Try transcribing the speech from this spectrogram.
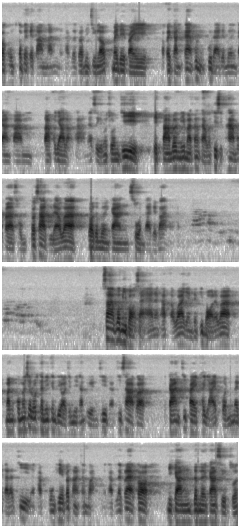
ก็คงต้องไปนไปตามนั้นนะครับ แล้วก็จริง ๆ แล้วไม่ได้ไปไปกันแกล้งผู้หนึ่งผู้ใดดำเนินการตามตามพยานหลักฐานนะสื่อมวลชนที่ติดตามเรื่องนี้มาตั้งแต่วันที่ 15 มกราคมก็ทราบอยู่แล้วว่าเราดำเนินการส่วนใดไปบ้างนะครับ ทราบว่ามีเบาะแสนะครับ แต่ว่าอย่างที่บอกเลยว่า มันคงไม่ใช่รถคันนี้คันเดียวอาจจะมีคันอื่นที่ที่ทราบว่าการที่ไปขยายผลในแต่ละที่นะครับกรุงเทพและต่างจังหวัดนะครับแรกๆก็มีการดำเนินการสืบสวน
